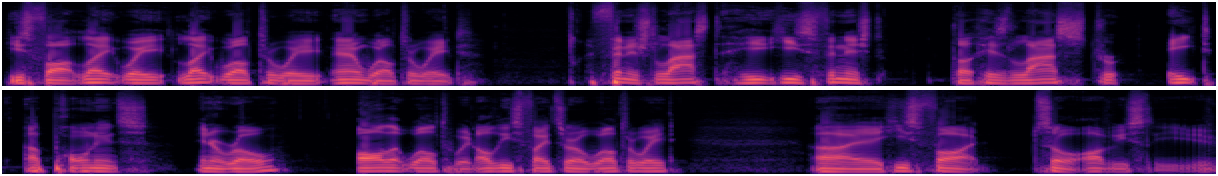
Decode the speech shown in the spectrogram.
He's fought lightweight, light welterweight, and welterweight. Finished last. He, he's finished the, his last eight opponents in a row, all at welterweight. All these fights are at welterweight. Uh, he's fought. So obviously,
